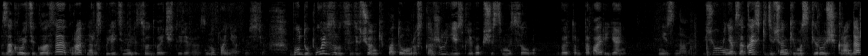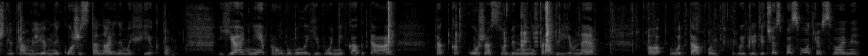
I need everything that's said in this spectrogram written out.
закройте глаза и аккуратно распылите на лицо 2-4 раза. Ну, понятно все. Буду пользоваться, девчонки, потом расскажу, есть ли вообще смысл в этом товаре, я не знаю. Еще у меня в заказике, девчонки, маскирующий карандаш для проблемной кожи с тональным эффектом. Я не пробовала его никогда, так как кожа особенно не проблемная. А, вот так он выглядит. Сейчас посмотрим с вами.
